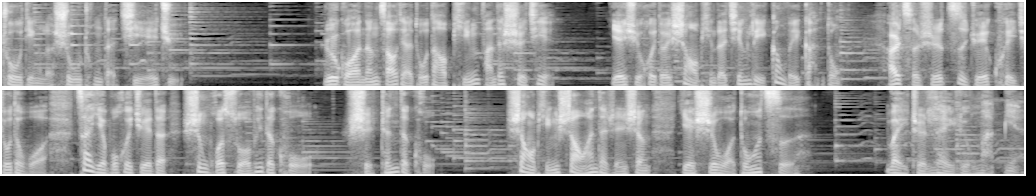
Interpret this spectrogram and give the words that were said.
注定了书中的结局。如果能早点读到《平凡的世界》，也许会对少平的经历更为感动。而此时自觉愧疚的我，再也不会觉得生活所谓的苦是真的苦。少平、少安的人生也使我多次为之泪流满面。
